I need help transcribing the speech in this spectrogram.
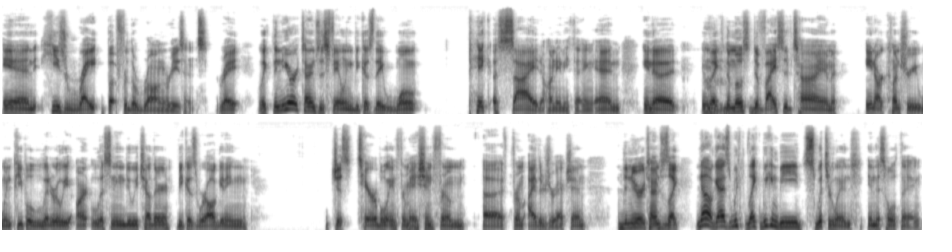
and he's right, but for the wrong reasons, right? Like the New York Times is failing because they won't pick a side on anything, and in a mm. like the most divisive time in our country when people literally aren't listening to each other because we're all getting just terrible information from uh from either direction. The New York Times is like, "No, guys, we like we can be Switzerland in this whole thing."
